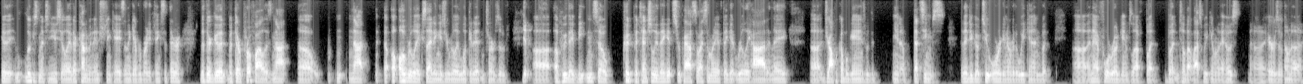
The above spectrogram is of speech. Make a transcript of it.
You know, Lukas mentioned UCLA. They're kind of an interesting case. I think everybody thinks that they're that they're good, but their profile is not uh, not overly exciting as you really look at it in terms of yep. uh, of who they've beaten. So could potentially they get surpassed by somebody if they get really hot and they uh, drop a couple games with the, you know that seems they do go to Oregon over the weekend, but uh, and they have four road games left. But but until that last weekend when they host uh, Arizona,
